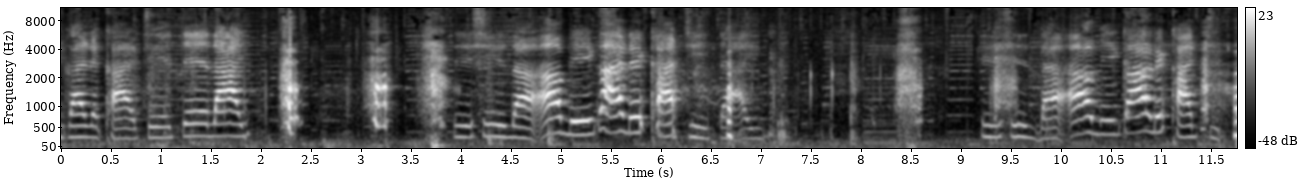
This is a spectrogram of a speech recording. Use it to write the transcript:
メガネかけてない。石田メガネかけたい。石田メガネかけた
